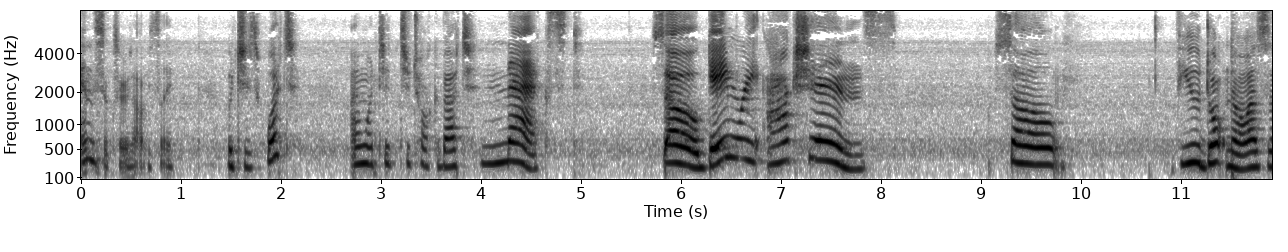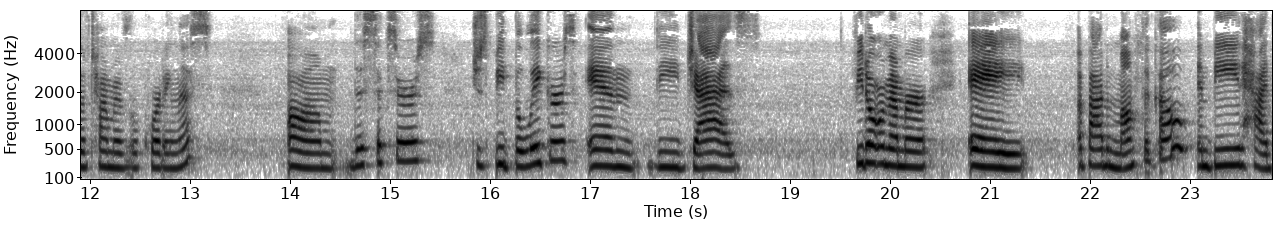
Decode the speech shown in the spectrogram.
And the Sixers, obviously. Which is what I wanted to talk about next. So, game reactions. So, if you don't know, as of time of recording this, um, the Sixers just beat the Lakers and the Jazz. If you don't remember, a about a month ago, Embiid had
